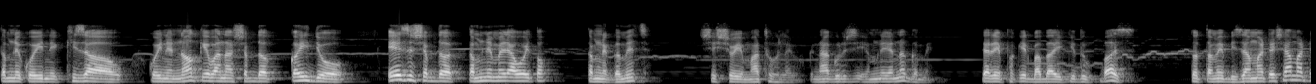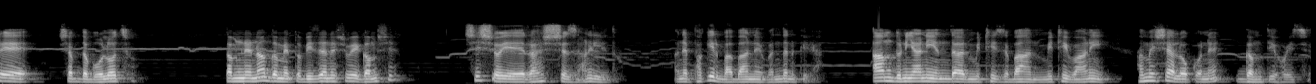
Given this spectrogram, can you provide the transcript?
તમને કોઈને ખીજાવ, કોઈને ન કહેવાના શબ્દ કહી દો, એ જ શબ્દ તમને મળ્યા હોય તો તમને ગમે છે? શિષ્યોએ માથું હલાવ્યું કે, ના ગુરુજી એમને એ ન ગમે. ત્યારે ફકીર બાબાએ કીધું, બસ, તો તમે બીજા માટે શા માટે શબ્દ બોલો છો? તમને ન ગમે તો બીજાને શું એ ગમશે? શિષ્યોએ રહસ્ય જાણી લીધું અને ફકીર બાબાને વંદન કર્યા. આમ દુનિયાની અંદર મીઠી જબાન, મીઠી વાણી હંમેશા લોકોને ગમતી હોય છે.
